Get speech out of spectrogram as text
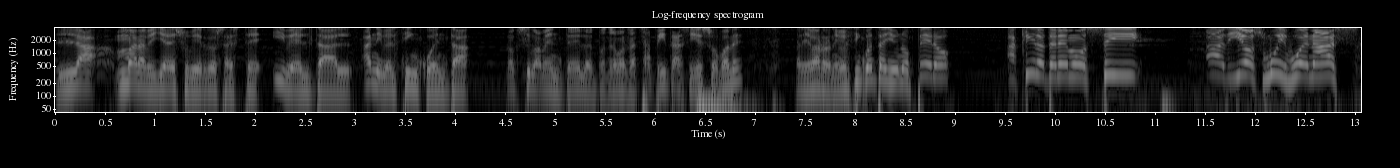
la maravilla de subirnos a este nivel tal a nivel 50. Próximamente le pondremos las chapitas y eso, ¿vale? Para llevarlo a nivel 51, pero aquí lo tenemos, sí. Adiós, muy buenas.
